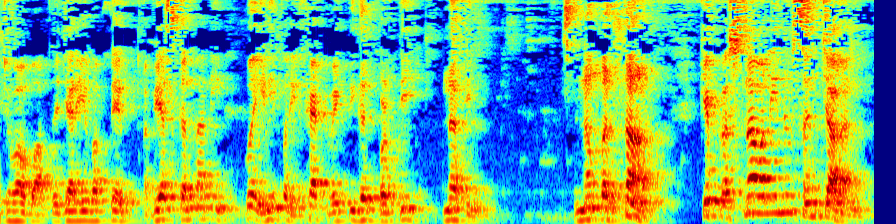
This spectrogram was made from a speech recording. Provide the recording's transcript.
જવાબ આપતો જ્યારે એ વખતે અભ્યાસ કરનારની કોઈ એની પર ઇફેક્ટ વ્યક્તિગત પડતી નથી. નંબર ત્રણ, કે પ્રશ્નાવલીનું સંચાલન,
